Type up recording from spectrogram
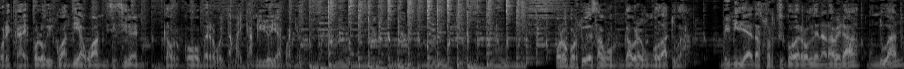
oreka ekologiko handiagoan bizi ziren gaurko berrogeita maika milioiak baino. Orokortu dezagun gaur egungo datua. 2000 eta zortziko errolden arabera, munduan,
